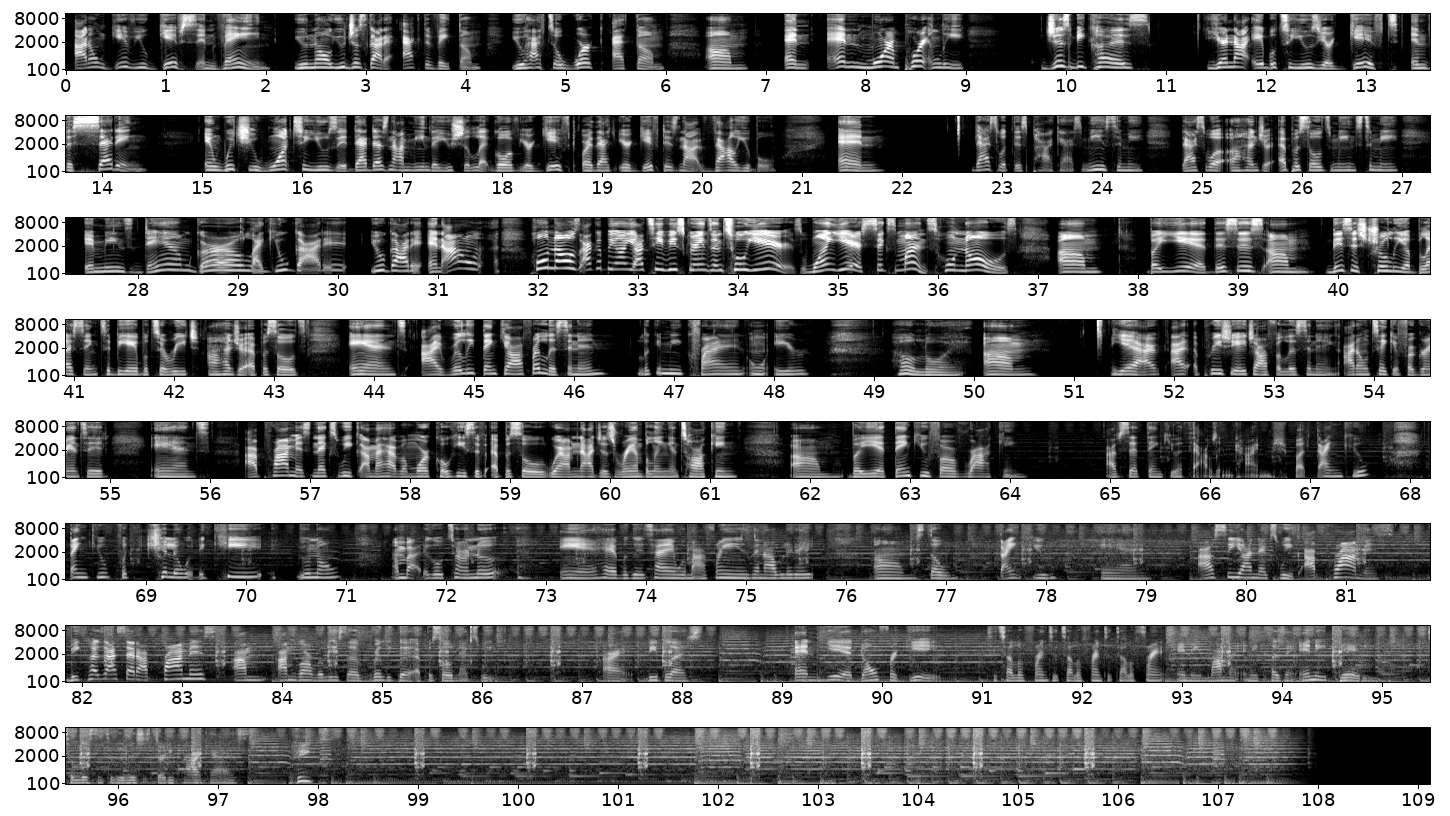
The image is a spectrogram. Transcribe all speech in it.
I don't give you gifts in vain. You know, you just got to activate them. You have to work at them. Um and and more importantly, just because you're not able to use your gift in the setting in which you want to use it, that does not mean that you should let go of your gift or that your gift is not valuable. And that's what this podcast means to me. That's what 100 episodes means to me. It means, damn, girl, like you got it. You got it. And I don't, who knows? I could be on y'all TV screens in two years, one year, six months. Who knows? Um, but yeah, this is um this is truly a blessing to be able to reach 100 episodes and I really thank y'all for listening. Look at me crying on air. Oh lord. Um yeah, I, I appreciate y'all for listening. I don't take it for granted. And I promise next week I'm gonna have a more cohesive episode where I'm not just rambling and talking. Um, but yeah, thank you for rocking. I've said thank you a thousand times, but thank you. Thank you for chilling with the kid. You know, I'm about to go turn up and have a good time with my friends and all of that. Um, so thank you and I'll see y'all next week. I promise. Because I said I promise, I'm I'm gonna release a really good episode next week. All right, be blessed. And yeah, don't forget to tell a friend to tell a friend to tell a friend and a mama and a cousin and a daddy to listen to the This Is 30 podcast. Peace.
